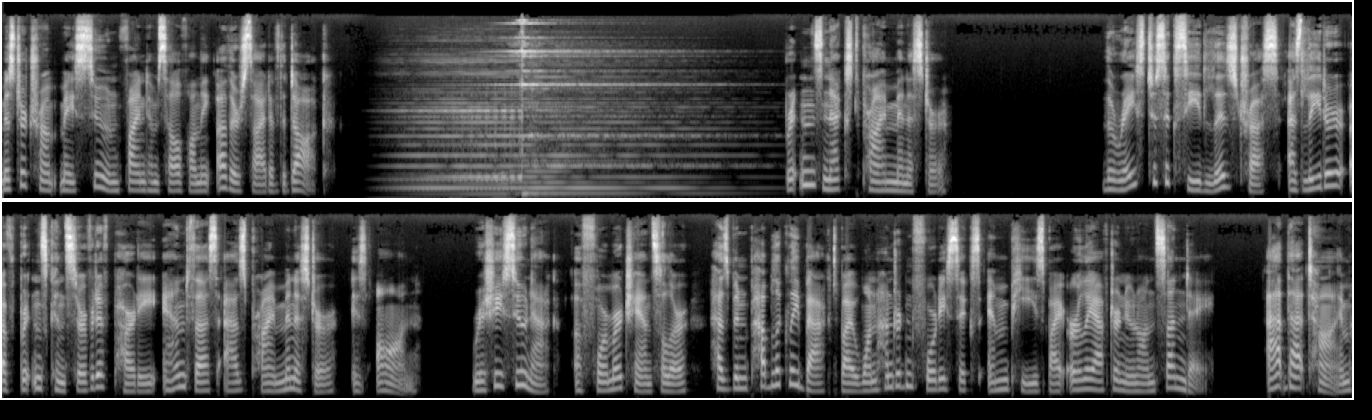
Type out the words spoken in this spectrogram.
Mr. Trump may soon find himself on the other side of the dock. Britain's next Prime Minister. The race to succeed Liz Truss as leader of Britain's Conservative Party and thus as Prime Minister is on. Rishi Sunak, a former Chancellor, has been publicly backed by 146 MPs by early afternoon on Sunday. At that time,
